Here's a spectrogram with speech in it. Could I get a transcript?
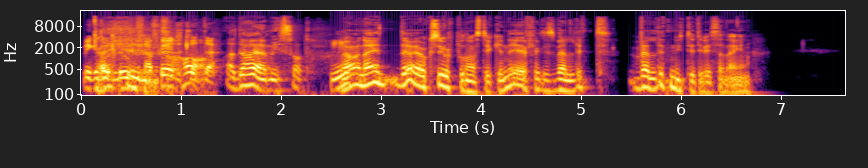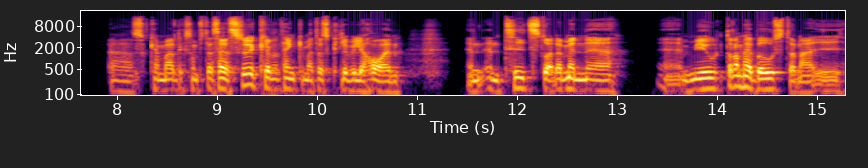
Vilket har lugnat flödet lite. Ja, det har jag missat. Mm. Ja, nej, det har jag också gjort på några stycken. Det är faktiskt väldigt, väldigt nyttigt i vissa lägen. Uh, så kan man liksom, så skulle jag tänka mig att jag skulle vilja ha en, en, en tidsdag, men uh, uh, muta de här boosterna i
